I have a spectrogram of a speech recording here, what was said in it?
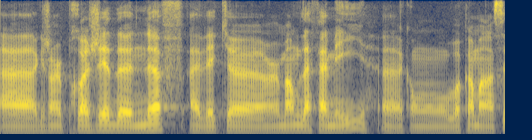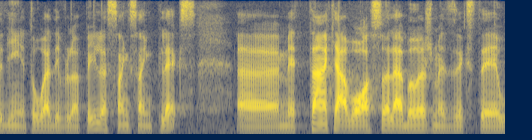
Euh, j'ai un projet de neuf avec euh, un membre de la famille euh, qu'on va commencer bientôt à développer, le 5-5plex. Euh, mais tant qu'à avoir ça là-bas, je me disais que c'était euh,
